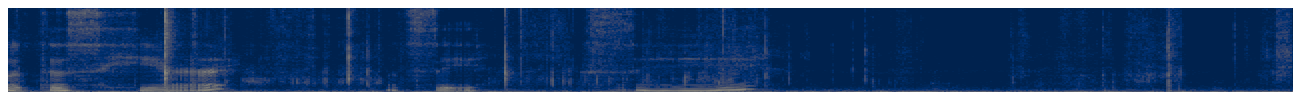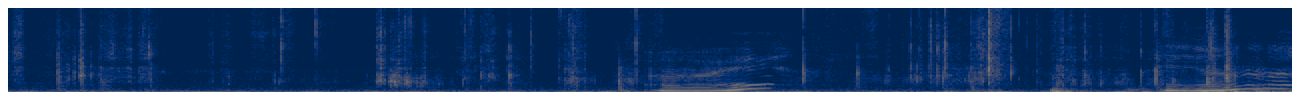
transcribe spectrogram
put this here. Let's see. See. I N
